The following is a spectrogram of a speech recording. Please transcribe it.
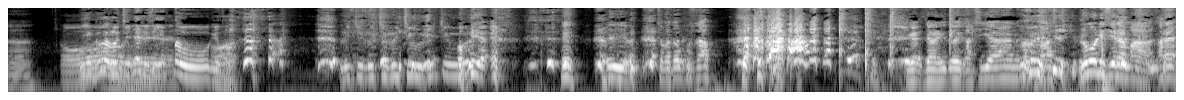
Ah. Oh, Iya gue lucunya di iya. situ gitu. lucu lucu lucu lucu. Oh iya, eh, eh, eh, iya, coba tahu push up. Enggak, jangan itu, eh, kasihan. Kelas. Lu mau disiram ah, teh?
